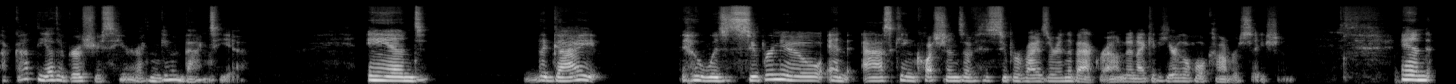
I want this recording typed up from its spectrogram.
I've got the other groceries here. I can give them back to you. And the guy who was super new and asking questions of his supervisor in the background, and I could hear the whole conversation. And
